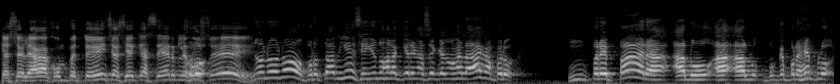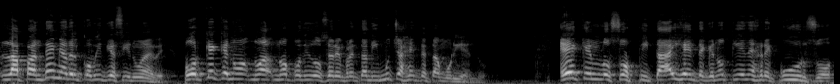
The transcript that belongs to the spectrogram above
Que se le haga competencia si hay que hacerle, Pero- José. No, no, no, pero está bien, si ellos no se la quieren hacer, que no se la hagan, pero prepara a lo, a, a lo- porque por ejemplo, la pandemia del COVID-19, ¿por qué que no, no no ha podido ser enfrentada y mucha gente está muriendo? Es que en los hospitales hay gente que no tiene recursos,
